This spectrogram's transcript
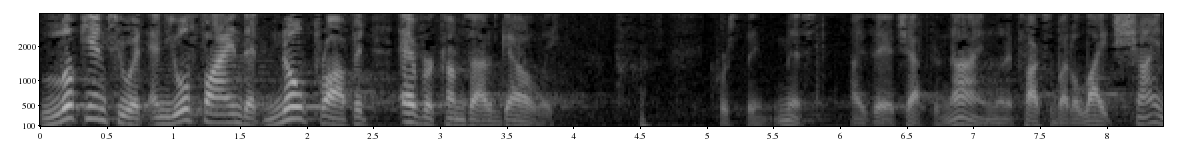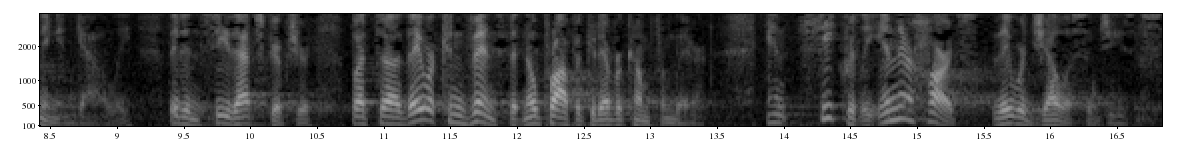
Look into it, and you'll find that no prophet ever comes out of Galilee course, they missed Isaiah chapter 9 when it talks about a light shining in Galilee. They didn't see that scripture, but uh, they were convinced that no prophet could ever come from there. And secretly, in their hearts, they were jealous of Jesus.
